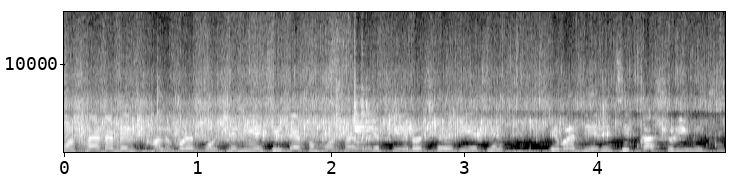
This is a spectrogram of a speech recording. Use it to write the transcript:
মশলাটা বেশ ভালো করে কষে নিয়েছি। দেখো মশলা থেকে তেলও ছেড়ে দিয়েছে। এবার দিয়ে দিচ্ছি কাসুরি মেথি।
